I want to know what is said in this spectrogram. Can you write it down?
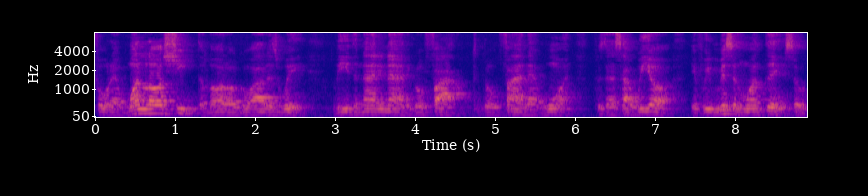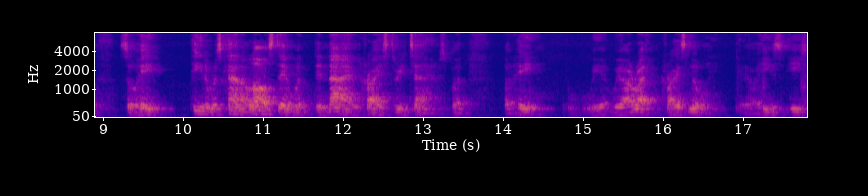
for that one lost sheep, the Lord will go out his way, leave the 99 to go find, to go find that one because that's how we are. If we're missing one thing. So, so hey, Peter was kind of lost there with denying Christ three times. But, but hey, we, we right. Christ knew. You know, he's, he's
